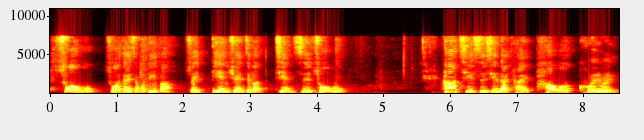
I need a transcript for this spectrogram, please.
错误错在什么地方，所以点选这个检视错误。它其实现在开 Power Query，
